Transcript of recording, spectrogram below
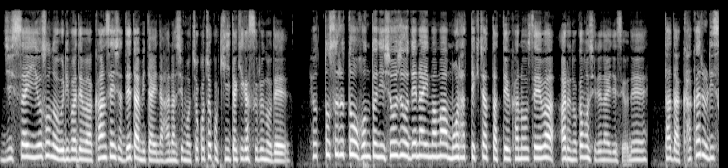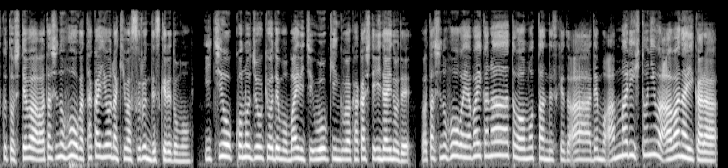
実際よその売り場では感染者出たみたいな話もちょこちょこ聞いた気がするので、ひょっとすると本当に症状出ないままもらってきちゃったっていう可能性はあるのかもしれないですよね。ただかかるリスクとしては私の方が高いような気はするんですけれども、一応この状況でも毎日ウォーキングは欠かしていないので、私の方がやばいかなとは思ったんですけど、ああ、でもあんまり人には合わないから、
